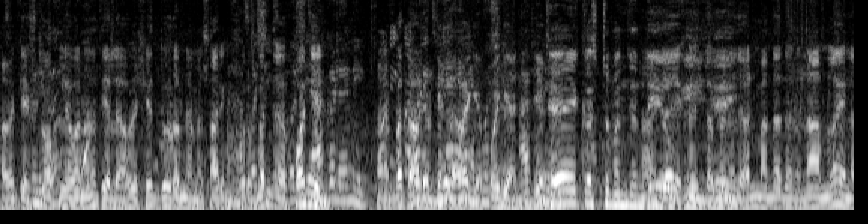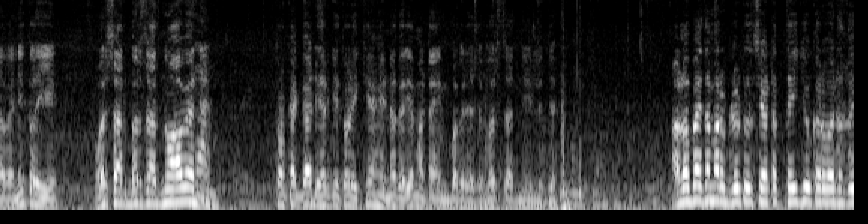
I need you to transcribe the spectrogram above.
હવે કે સ્ટોપ લેવાનો નથી એટલે હવે સીધું તમને અમે સારી પહોંચી અને બતાવજો કેટલા વાગ્યા પહોંચ્યા ને જે જય કષ્ટભંજન દેવ હનુમાન દાદાનું નામ લઈને હવે નીકળીએ. વરસાદ બરસાદ નો આવે ને તો કઈ ગાડી હરકી થોડી ક્યાંય નગર એમાં ટાઈમ બગડે છે વરસાદની લીધે હાલો ભાઈ તમારું બ્લુટૂથ સેટઅપ થઈ ગયું કરવાનું તો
